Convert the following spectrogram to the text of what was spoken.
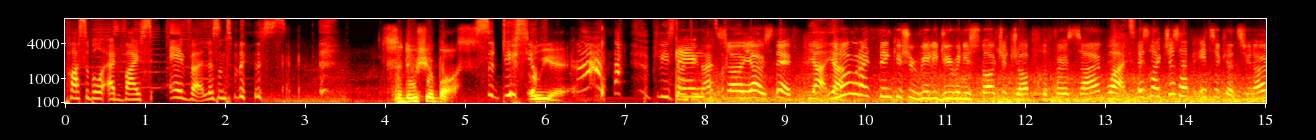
possible advice ever. Listen to this. Seduce your boss. Seduce your. Oh yeah. Ah! Please don't do that. So, yo, Steph. Yeah, yeah. You know what I think you should really do when you start your job for the first time? What? It's like just have etiquette, you know?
